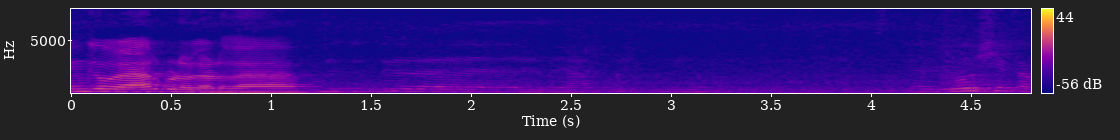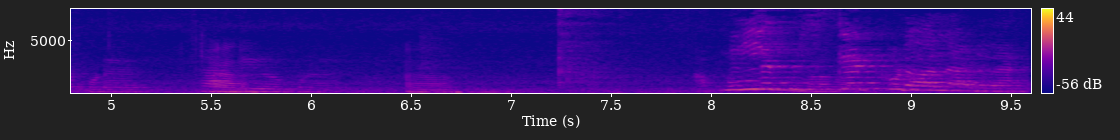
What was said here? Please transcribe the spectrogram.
எங்க யார் கூட விளையாடுவ? ஜோஷிகா கூட? விளையாடுவேன். விளையாடுவேன்.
